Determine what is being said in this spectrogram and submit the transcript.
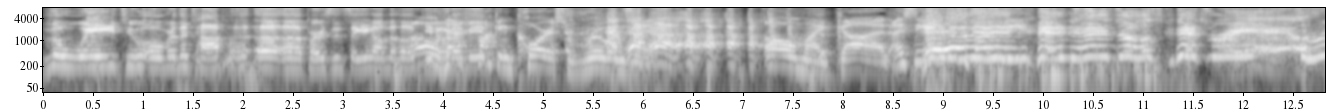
the way too over the top uh, uh, person singing on the hook. Oh, you know that what I mean? fucking chorus ruins it. oh my god. I see Angels. Heaven and angels, it's real.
